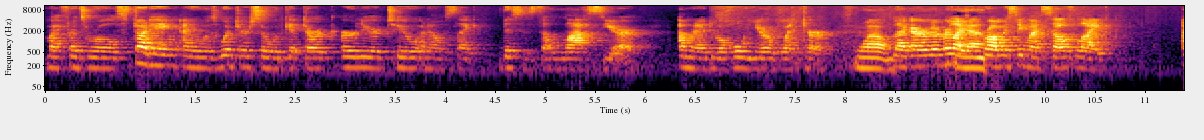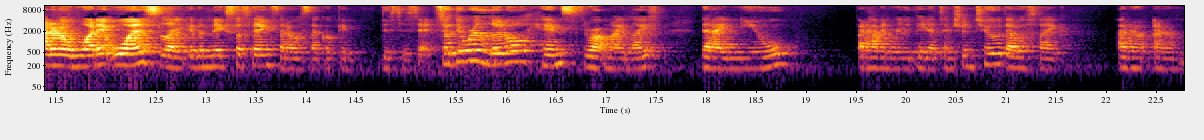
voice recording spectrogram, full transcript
my friends were all studying and it was winter so it would get dark earlier too and i was like this is the last year i'm gonna do a whole year of winter Wow. like i remember like Yeah. promising myself like i don't know what it was like the mix of things that i was like okay this is it so there were little hints throughout my life that i knew but I haven't really paid attention to that was like i don't i don't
